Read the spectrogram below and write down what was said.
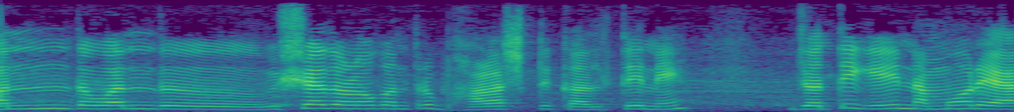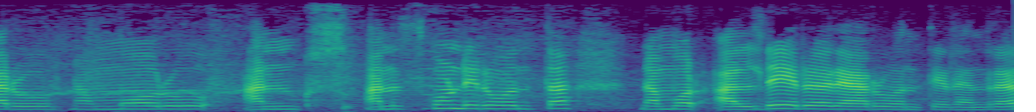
ಒಂದು ಒಂದು ವಿಷಯದೊಳಗಂತೂ ಭಾಳಷ್ಟು ಕಲ್ತೀನಿ. ಜೊತೆಗೆ ನಮ್ಮವ್ರು ಯಾರು? ನಮ್ಮವರು ಅನ್ಸ್ ಅನಿಸ್ಕೊಂಡಿರುವಂಥ ನಮ್ಮವ್ರು ಅಲ್ಲದೆ ಇರೋರು ಯಾರು ಅಂತೇಳಿ ಅಂದ್ರೆ,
